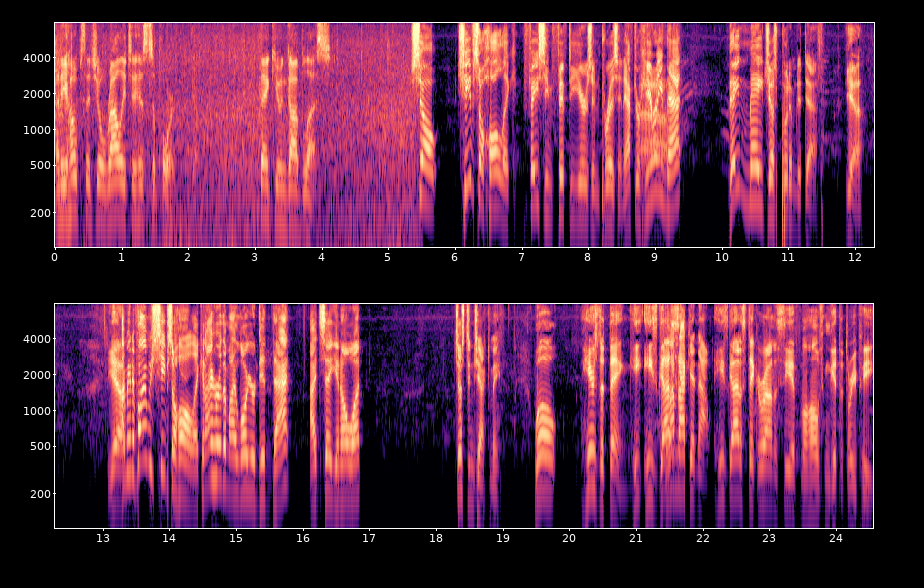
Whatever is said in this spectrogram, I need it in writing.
and he hopes that you'll rally to his support. Yep. Thank you and God bless. So, Chiefsaholic facing 50 years in prison. After hearing that, they may just put him to death. Yeah. Yeah. I mean, if I was Chiefsaholic and I heard that my lawyer did that, I'd say, you know what? Just inject me. well, here's the thing. He's got. I'm not getting out. He's got to stick around to see if Mahomes can get the three P.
